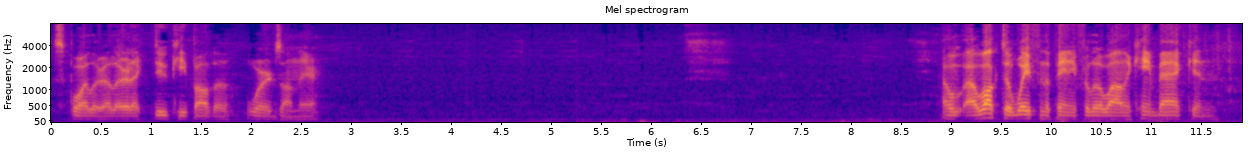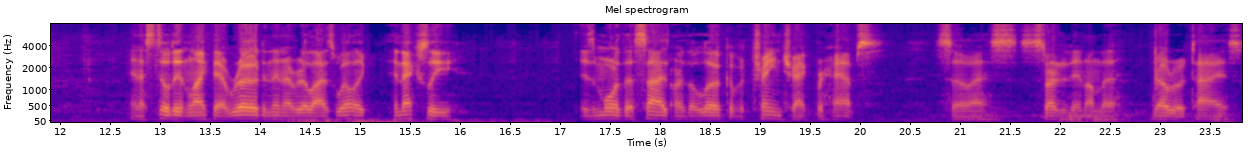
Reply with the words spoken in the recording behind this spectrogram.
Spoiler alert, I do keep all the words on there. I, I walked away from the painting for a little while and came back and and I still didn't like that road and then I realized well it, it actually is more the size or the look of a train track perhaps so I started in on the railroad ties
